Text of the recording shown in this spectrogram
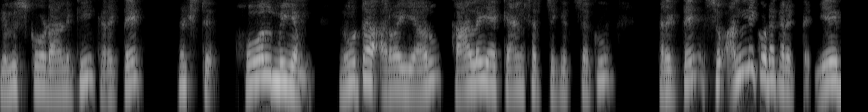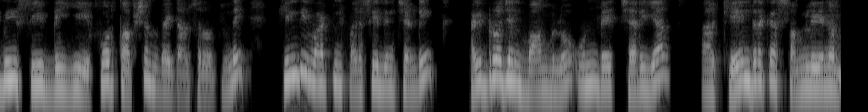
తెలుసుకోవడానికి కరెక్టే. నెక్స్ట్ హోల్మియం 166 కాలేయ క్యాన్సర్ చికిత్సకు కరెక్టే. సో, అన్నీ కూడా కరెక్టే. A B C D E fourth option right answer అవుతుంది. కింది వాటిని పరిశీలించండి. హైడ్రోజన్ బాంబులో ఉండే చర్య కేంద్రక సంలీనం.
